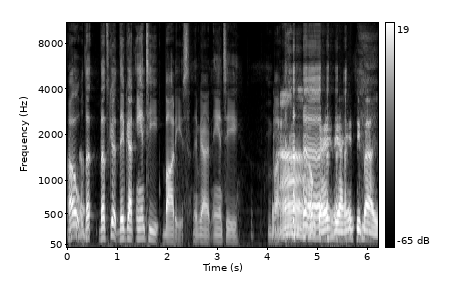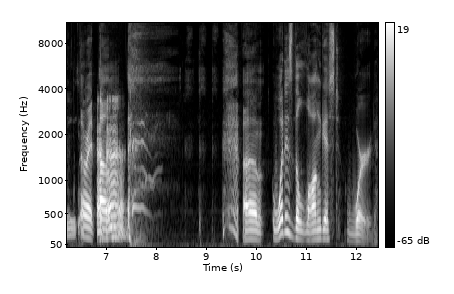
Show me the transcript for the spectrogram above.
Oh, you know? that that's good. They've got antibodies. They've got anti but ah, okay, yeah, antibodies. All right. Um, um, what is the longest word?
